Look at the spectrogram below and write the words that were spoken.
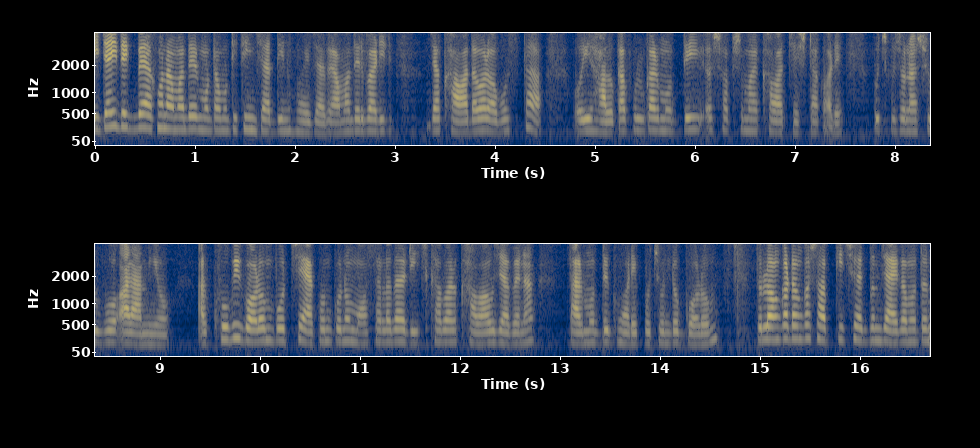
এইটাই দেখবে এখন আমাদের মোটামুটি তিন চার দিন হয়ে যাবে। আমাদের বাড়ির যা খাওয়া দাওয়ার অবস্থা, ওই হালকা ফুলকার মধ্যেই সবসময় খাওয়ার চেষ্টা করে। কুচকুচনা শুভ আর আমিও। আর খুবই গরম পড়ছে, এখন কোনো মশলাদার রিচ খাবার খাওয়াও যাবে না। তার মধ্যে ঘরে প্রচণ্ড গরম। তো লঙ্কা টঙ্কা সব কিছু একদম জায়গা মতন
